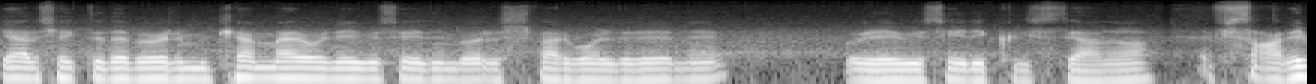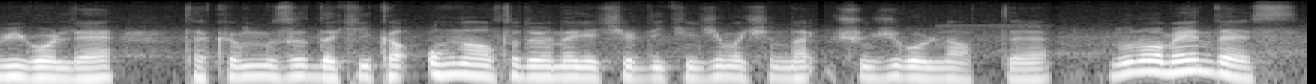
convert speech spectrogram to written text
gerçekte de böyle mükemmel oynayabilseydin böyle süper gollerini oynayabilseydi Cristiano. Efsane bir golle takımımızı dakika 16'da öne geçirdi. ikinci maçında 3. golünü attı. Nuno Mendes.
